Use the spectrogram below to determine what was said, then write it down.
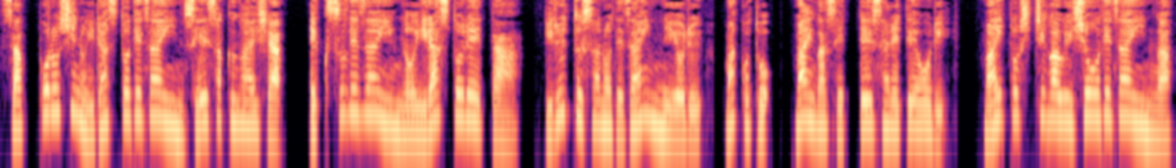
札幌市のイラストデザイン制作会社、X デザインのイラストレーター、イルトゥサのデザインによる、マコと、マイが設定されており、毎年違う衣装デザインが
